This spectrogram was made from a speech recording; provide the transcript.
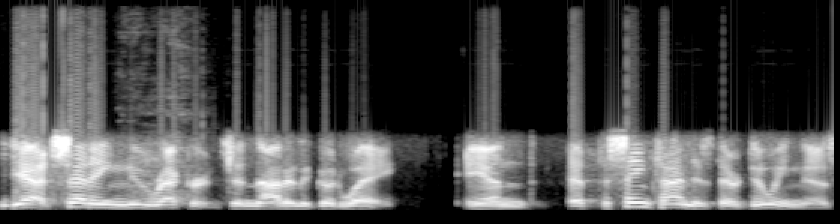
Yeah, it's setting new records and not in a good way. And at the same time as they're doing this,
